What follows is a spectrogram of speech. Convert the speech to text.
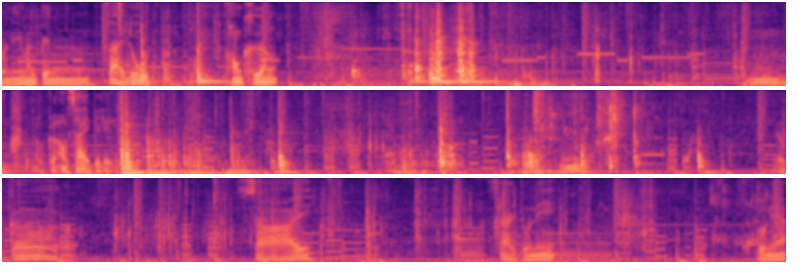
ตัวนี้มันเป็นสายดูดของเครื่องอืมเราก็เอาใส่ไปเลยนี่แล้วก็สายสายตัวนี้ ตัวเนี้ย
